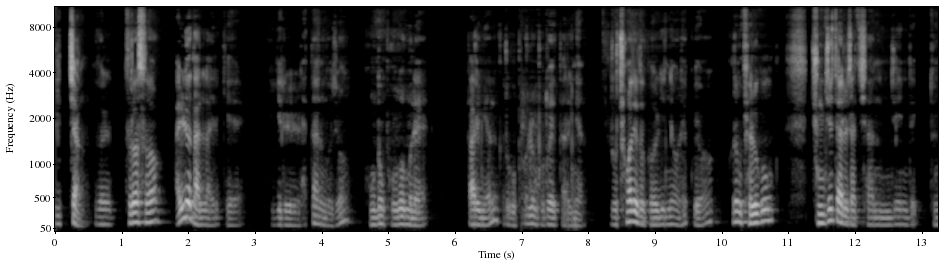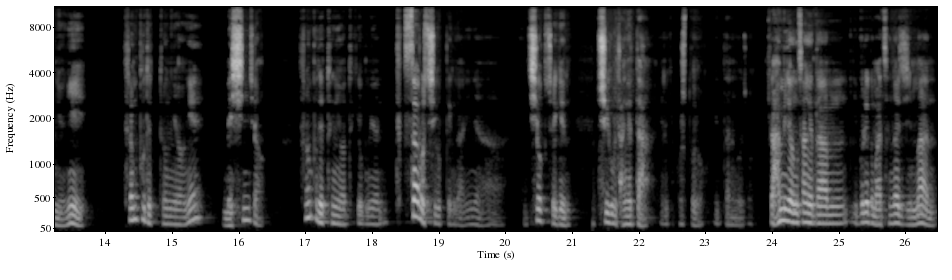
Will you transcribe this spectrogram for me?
입장 이걸 들어서 알려달라 이렇게 얘기를 했다는 거죠. 공동 보도문에 따르면 그리고 언론 보도에 따르면 그리고 청와대도 그걸 인정을 했고요. 그럼 결국 중재자를 자처한 문재인 대통령이 트럼프 대통령의 메신저, 트럼프 대통령이 어떻게 보면 특사로 취급된 거 아니냐, 치욕적인 취급을 당했다 이렇게 볼 수도 있다는 거죠. 그러니까 한미 정상회담 이번에도 마찬가지지만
